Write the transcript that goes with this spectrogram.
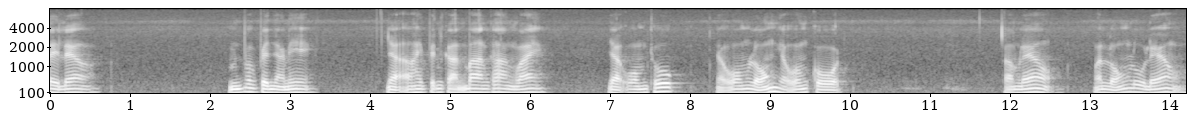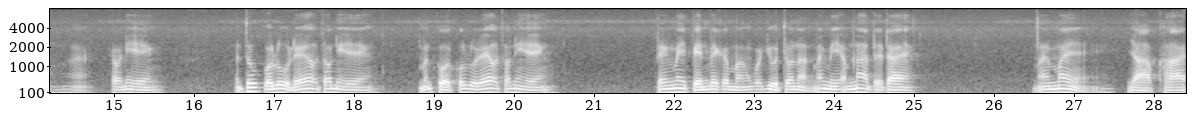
ได้แล้ว มันต้องเป็นอย่างนี้ อย่าเอาให้เป็นการบ้านข้างไว้ อย่าอมทุกข์อย่าอมหลง อย่าอมโกรธทำแล้ว มันหลงรู้แล้วเท่านี้เอง มันทุกข์ก็รู้แล้ว เท่านี้เอง มันโกรธก็รู้แล้ว เท่านี้เองแต่ไม่เปลี่ยนไปกับมันก็หยุดเท่านั้นไม่มีอำนาจใดๆ มันไม่หยาบคาย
